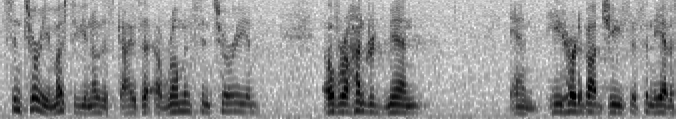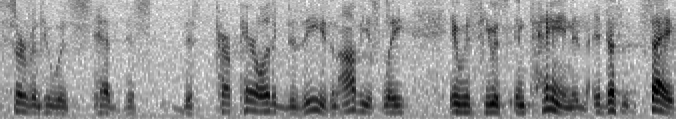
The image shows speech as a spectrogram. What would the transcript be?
centurion. Most of you know this guy. He's a, a Roman centurion, over 100 men. And he heard about Jesus, and he had a servant who was, had this, this par- paralytic disease. And obviously, it was, he was in pain. It, it doesn't say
